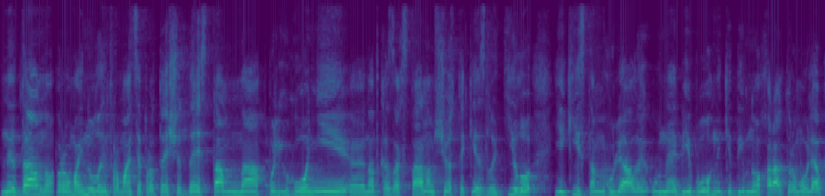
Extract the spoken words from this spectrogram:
недавно, промайнула інформація про те, що десь там на полігоні е, над Казахстаном щось таке злетіло, якісь там гуляли у небі вогники дивного характеру. Мовляв,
